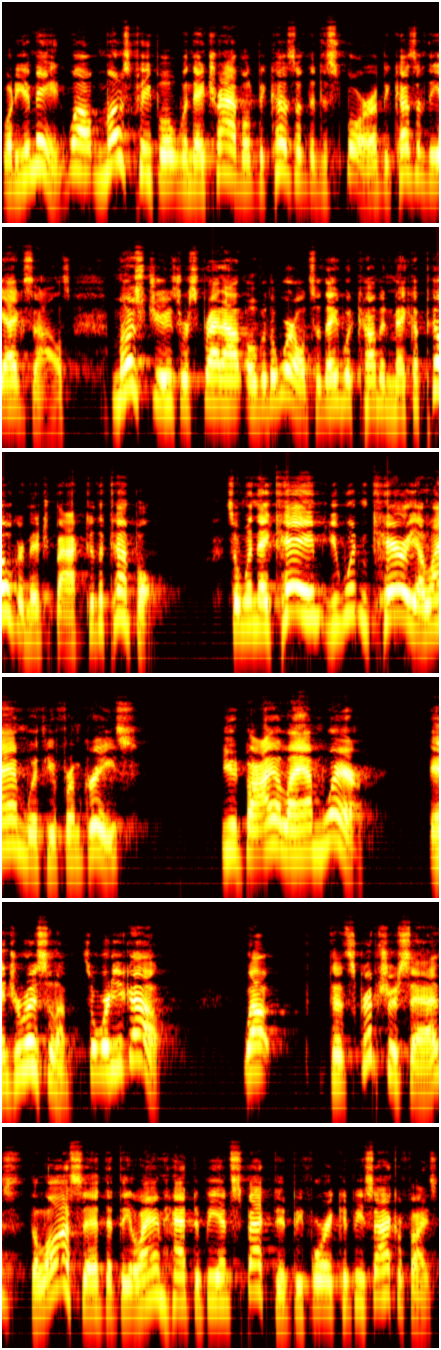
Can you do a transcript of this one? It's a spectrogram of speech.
What do you mean? Well, most people, when they traveled, because of the diaspora, because of the exiles, most Jews were spread out over the world, so they would come and make a pilgrimage back to the temple. So when they came, you wouldn't carry a lamb with you from Greece. You'd buy a lamb where? In Jerusalem. So where do you go? Well, the scripture says, the law said that the lamb had to be inspected before it could be sacrificed.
